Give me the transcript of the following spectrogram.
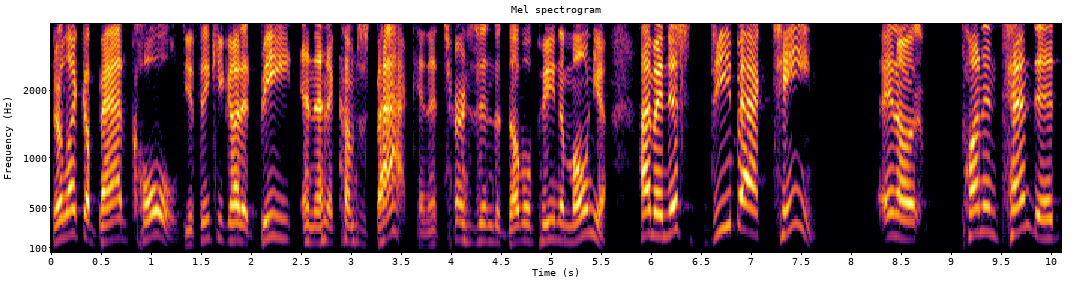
They're like a bad cold. You think you got it beat, and then it comes back and it turns into double P pneumonia. I mean, this D back team, you know, pun intended,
